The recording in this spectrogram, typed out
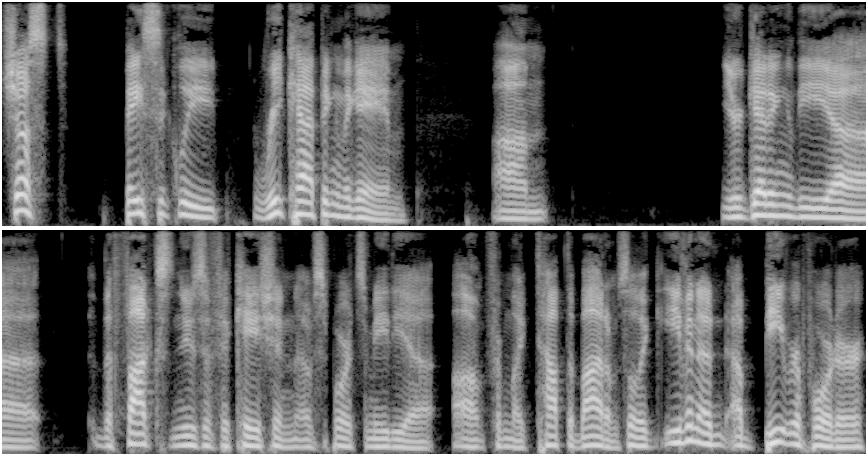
just basically recapping the game. Um you're getting the uh the Fox newsification of sports media um, from like top to bottom. So like even a, a beat reporter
